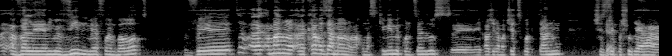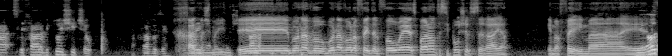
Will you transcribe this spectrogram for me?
אבל אה, אני מבין מאיפה הן באות, וטוב, אמרנו, על הקרב הזה אמרנו, אנחנו מסכימים בקונצנזוס, אה, נראה שגם הצ'אט ספוט איתנו, שזה כן. פשוט היה, סליחה על הביטוי, שיט שואו, הקרב הזה. חד משמעית. אה, לך. בוא נעבור בוא נעבור לפייטל פורווי, אז פה היה לנו את הסיפור של סראיה עם האליפות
